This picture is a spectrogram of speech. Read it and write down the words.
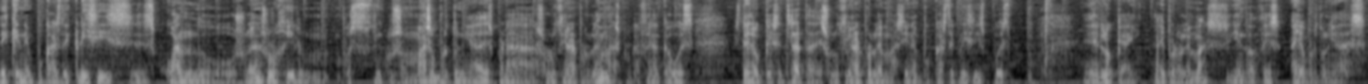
de que en épocas de crisis es cuando suelen surgir pues incluso más oportunidades para solucionar problemas, porque al fin y al cabo es, de lo que se trata, de solucionar problemas. Y en épocas de crisis, pues es lo que hay. Hay problemas y entonces hay oportunidades.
